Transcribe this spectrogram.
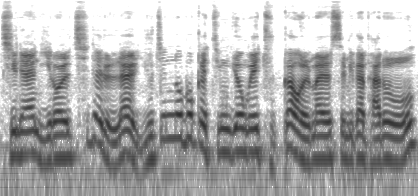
지난 1월 7일 날 유진 로봇 같은 경우에 주가 얼마였습니까? 바로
